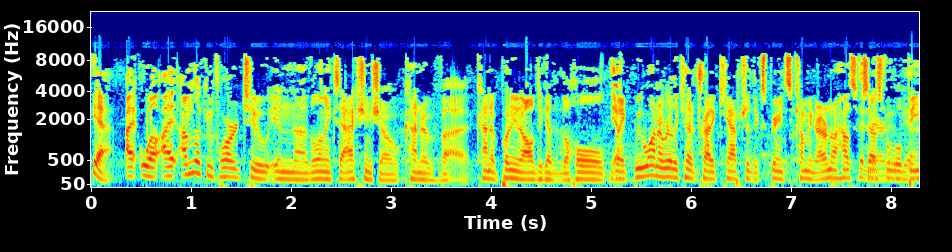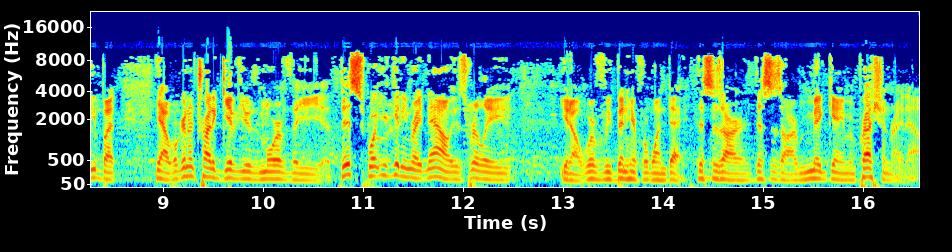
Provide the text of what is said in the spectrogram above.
yeah, I, well, I, I'm looking forward to in uh, the Linux Action Show, kind of, uh, kind of putting it all together. The whole, Yeah. like, we want to really kind of try to capture the experience coming. I don't know how successful we'll narrative, be, but yeah, we're going to try to give you more of the. This, what you're getting right now, is really, you know, we've, we've been here for one day. This is our, this is our mid game impression right now.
